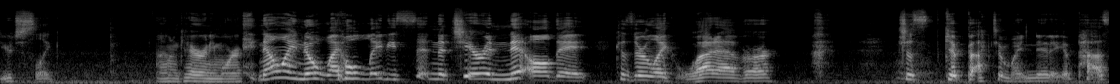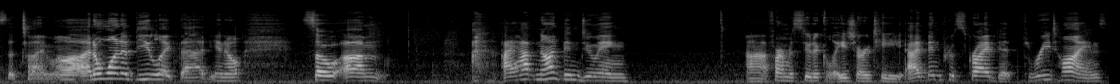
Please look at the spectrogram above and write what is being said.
you're just like I don't care anymore. Now I know why old ladies sit in a chair and knit all day because they're like, whatever just get back to my knitting and pass the time. Oh, I don't want to be like that, you know. So um, I have not been doing uh, pharmaceutical HRT. I've been prescribed it three times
